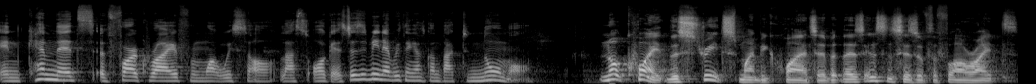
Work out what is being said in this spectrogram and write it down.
in Chemnitz, a far cry from what we saw last August. Does it mean everything has gone back to normal? Not quite. The streets might be quieter, but there's instances of the far right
